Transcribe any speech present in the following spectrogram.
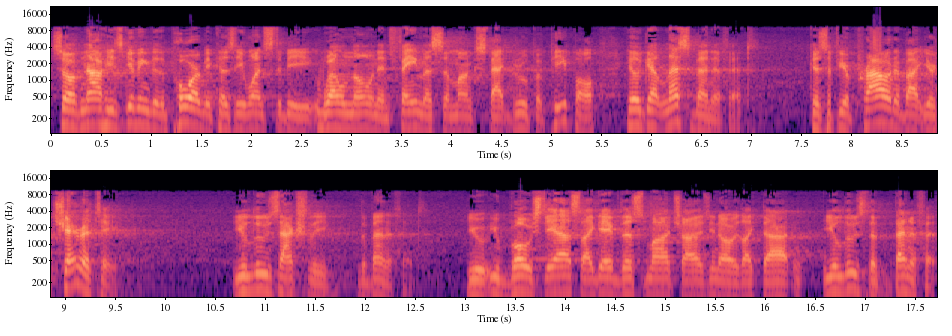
So if now he's giving to the poor because he wants to be well known and famous amongst that group of people, he'll get less benefit. Because if you're proud about your charity, you lose actually the benefit. You, you boast, yes, I gave this much, I, you know, like that. You lose the benefit.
